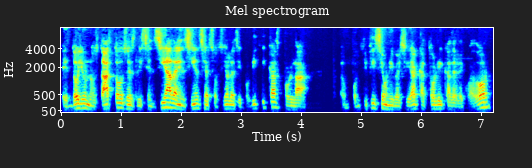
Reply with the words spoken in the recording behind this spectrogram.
Eh, doy unos datos, es licenciada en Ciencias Sociales y Políticas por la Pontificia Universidad Católica del Ecuador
